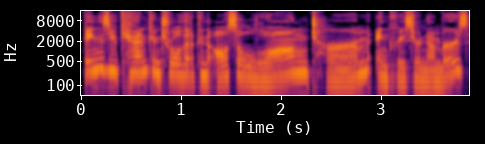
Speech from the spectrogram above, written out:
Things you can control that can also long term increase your numbers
